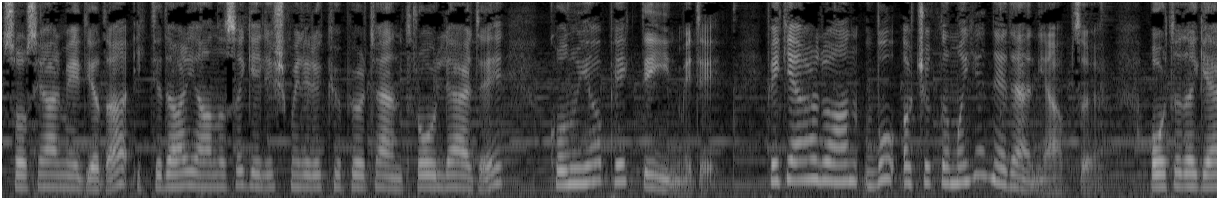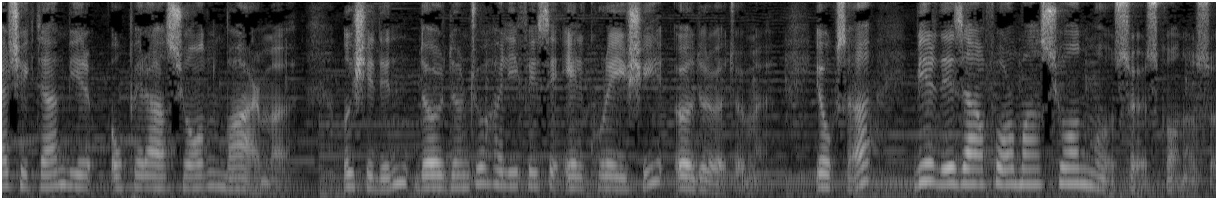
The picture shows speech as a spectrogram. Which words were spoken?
Sosyal medyada iktidar yanlısı gelişmeleri köpürten troller de konuya pek değinmedi. Peki Erdoğan bu açıklamayı neden yaptı? Ortada gerçekten bir operasyon var mı? IŞİD'in dördüncü halifesi El Kureyşi öldürüldü mü? Yoksa bir dezenformasyon mu söz konusu?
